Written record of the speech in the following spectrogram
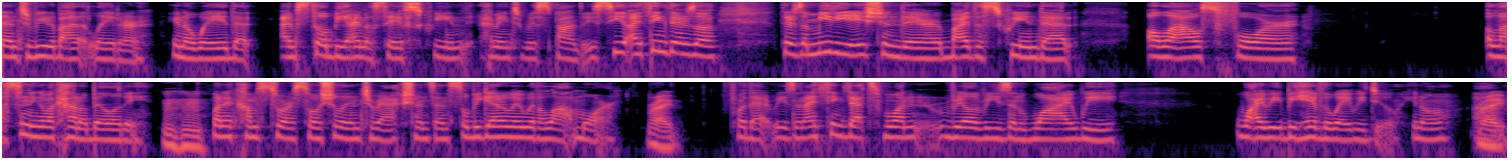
than to read about it later in a way that I'm still behind a safe screen having to respond. You see, I think there's a there's a mediation there by the screen that allows for a lessening of accountability mm-hmm. when it comes to our social interactions. And so we get away with a lot more. Right. For that reason. I think that's one real reason why we why we behave the way we do, you know? Um, right.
